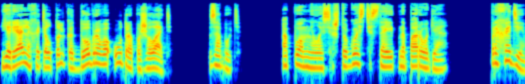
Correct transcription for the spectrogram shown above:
Я реально хотел только доброго утра пожелать. Забудь». Опомнилась, что гость стоит на пороге. «Проходи».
